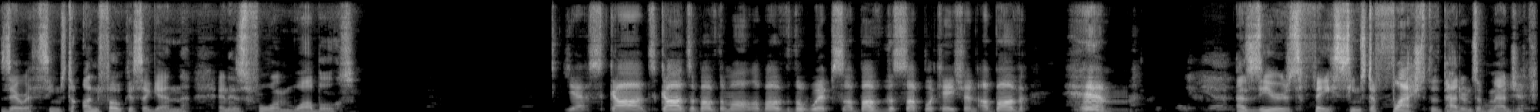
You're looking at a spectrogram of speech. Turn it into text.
Xerath seems to unfocus again, and his form wobbles. Yes, gods, gods above them all, above the whips, above the supplication, above him. Azir's face seems to flash through the patterns of magic,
